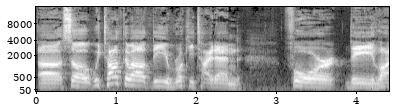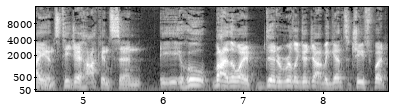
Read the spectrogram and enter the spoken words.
Uh, so we talked about the rookie tight end for the Lions, TJ Hockenson, who, by the way, did a really good job against the Chiefs, but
